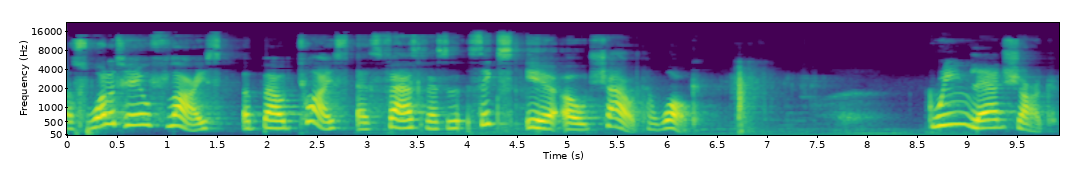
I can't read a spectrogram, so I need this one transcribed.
A swallowtail flies about twice as fast as a six year old child can walk. Greenland shark.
